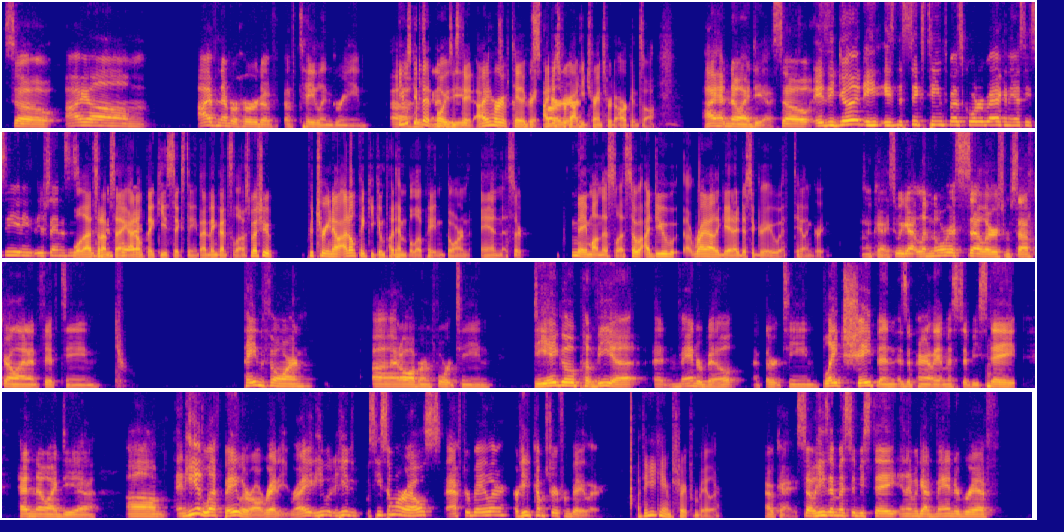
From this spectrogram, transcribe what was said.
So I um I've never heard of of Taylen Green. Uh, he was good at Boise be, State. I heard of Taylor Green. I just forgot he transferred to Arkansas. I had no idea. So is he good? He, he's the 16th best quarterback in the SEC, and he, you're saying this is well. That's what I'm saying. Player? I don't think he's 16th. I think that's low, especially Petrino. I don't think you can put him below Payton Thorne and a certain name on this list. So I do right out of the gate. I disagree with Taylen Green. Okay, so we got LaNorris Sellers from South Carolina at 15. Payton Thorne uh, at Auburn 14. Diego Pavia at Vanderbilt at 13. Blake Shapen is apparently at Mississippi State. Had no idea. Um, and he had left Baylor already, right? He would he was he somewhere else after Baylor, or did he come straight from Baylor? I think he came straight from Baylor. Okay, so he's at Mississippi State, and then we got Vandagriff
